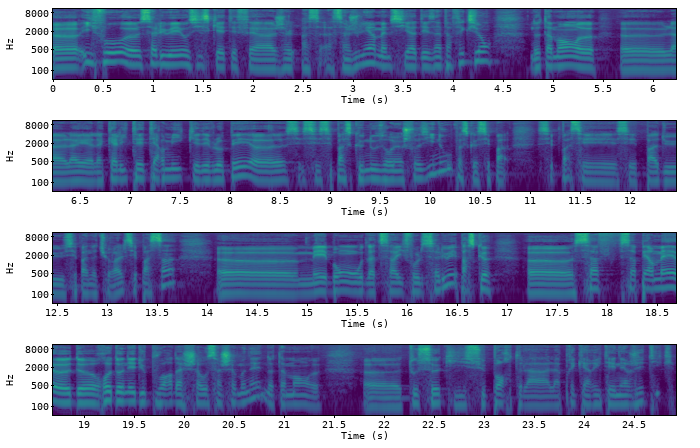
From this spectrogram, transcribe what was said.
Euh, il faut euh, saluer aussi ce qui a été fait à, Saint-Julien, même s'il y a des imperfections, notamment euh, la, qualité thermique qui est développée. c'est pas ce que nous aurions choisi nous, parce que c'est pas c'est pas c'est pas du c'est pas naturel, c'est pas sain. mais bon, au-delà de ça, il faut le saluer parce que ça, ça permet de redonner du pouvoir d'achat aux Saint-Chamonais, notamment tous ceux qui supportent la précarité énergétique.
